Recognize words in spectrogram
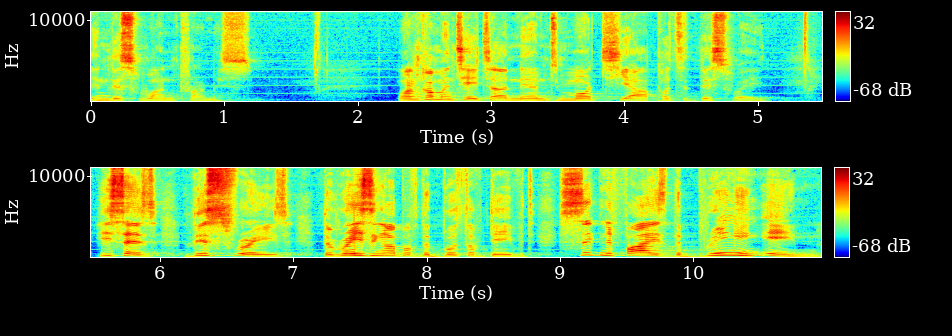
in this one promise. One commentator named Motyer puts it this way. He says, This phrase, the raising up of the booth of David, signifies the bringing in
